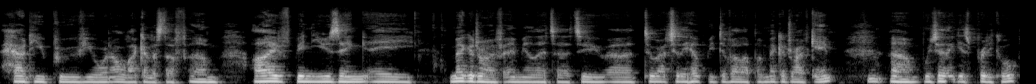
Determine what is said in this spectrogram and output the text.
how do you prove you and all that kind of stuff. Um, I've been using a Mega Drive emulator to uh, to actually help me develop a Mega Drive game, mm. um, which I think is pretty cool.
